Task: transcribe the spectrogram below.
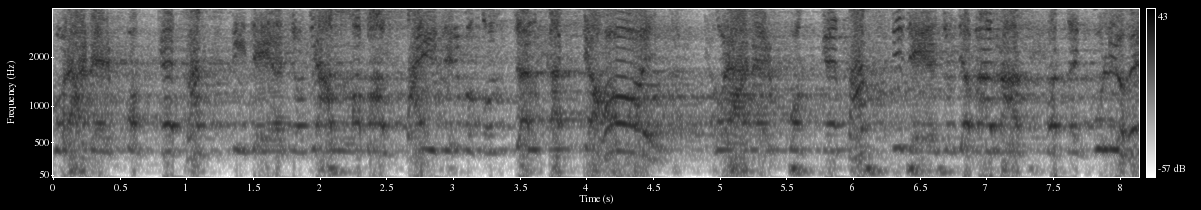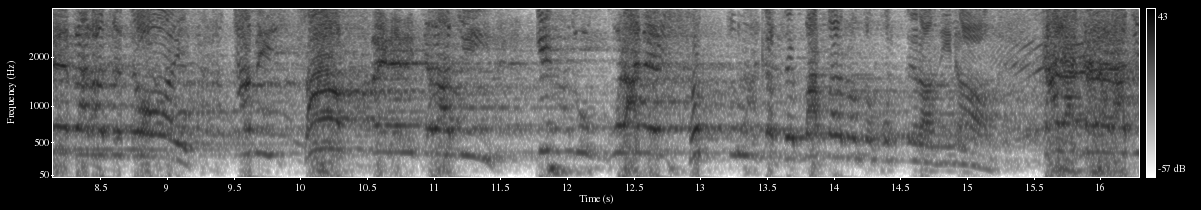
কোরআনের পক্ষে থাকতে দিয়ে যদি আল্লামা সাইদের মতন জেল কাটতে হয়, কোরআনের পক্ষে থাকতে দিয়ে যদি আমার রাজপথে গুলি হয়ে বেড়া যেতে হয়, আমি সব মেনে নিতে রাজি, কিন্তু কোরআনের শত্রুর কাছে মাথা নত করতে রাজি না। কারা কারা রাজি?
